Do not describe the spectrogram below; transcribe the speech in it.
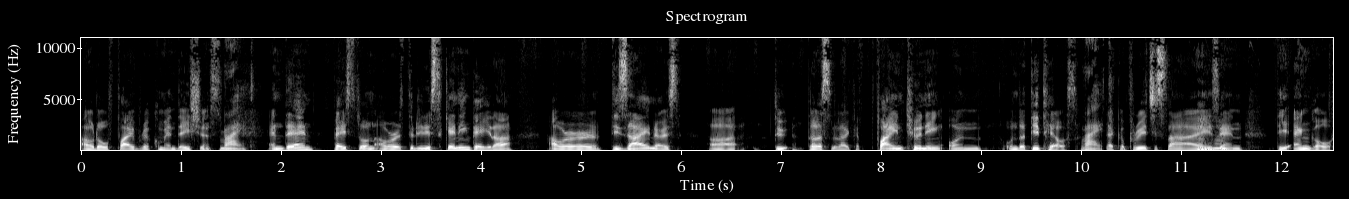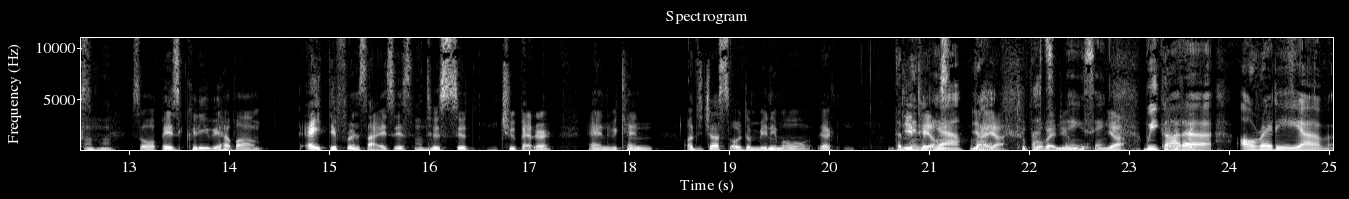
out of five recommendations. Right. And then based on our 3D scanning data, our designers uh, do does like fine tuning on on the details, Right. Like a bridge size mm-hmm. and the angles. Mm-hmm. So basically, we have um, eight different sizes to mm-hmm. suit you better, and we can adjust all the minimal like, The min- details. yeah, yeah, right. yeah, to That's provide amazing. you. Yeah, we got everything. a already a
